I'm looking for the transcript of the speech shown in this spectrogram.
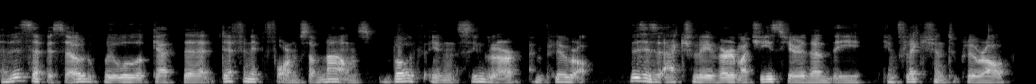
In this episode we will look at the definite forms of nouns, both in singular and plural. This is actually very much easier than the inflection to plural,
